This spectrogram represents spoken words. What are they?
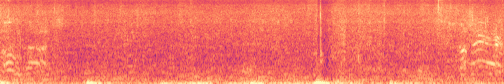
Oh gosh. Come here.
